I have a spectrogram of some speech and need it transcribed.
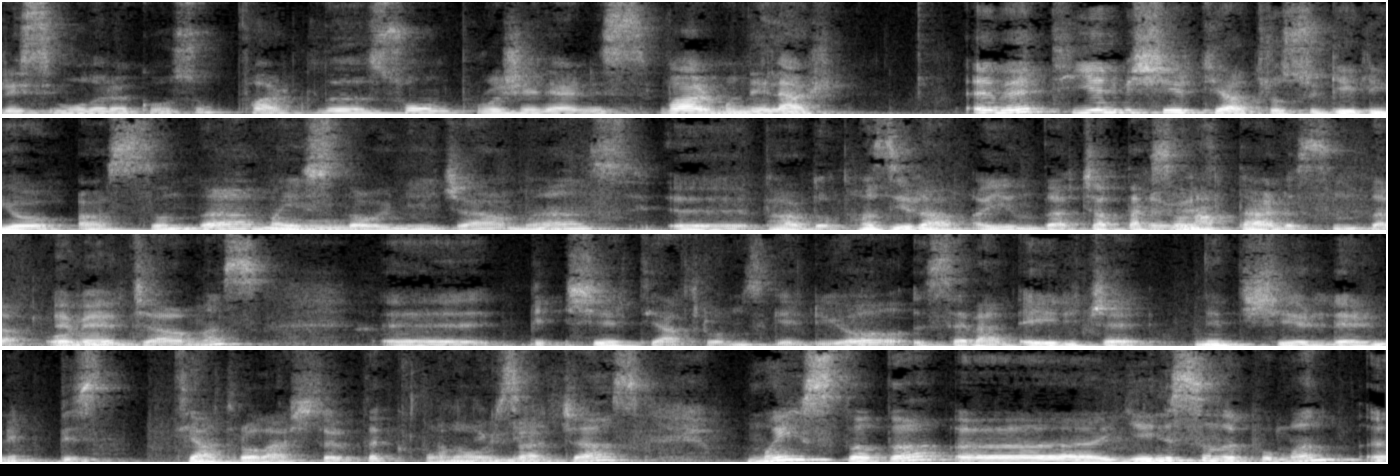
resim olarak olsun farklı son projeleriniz var mı? Neler? Evet, yeni bir şiir tiyatrosu geliyor aslında. Mayıs'ta Hmm. oynayacağımız, e, pardon Haziran ayında Çatlak Evet. Sanat Tarlası'nda Evet. oynayacağımız e, bir şiir tiyatromuz geliyor. Seven Eğrice'nin şiirlerini biz tiyatrolaştırdık. Onu Ah, ne güzel. oynayacağız. Mayıs'ta da e, yeni sınıfımın e,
